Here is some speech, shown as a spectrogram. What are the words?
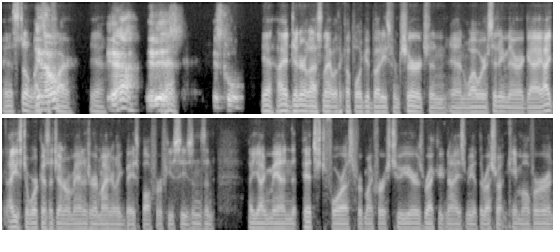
and it's still lights know? fire. Yeah. Yeah, it is. It's cool. Yeah, I had dinner last night with a couple of good buddies from church, and and while we were sitting there, a guy I, I used to work as a general manager in minor league baseball for a few seasons, and a young man that pitched for us for my first two years recognized me at the restaurant and came over, and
